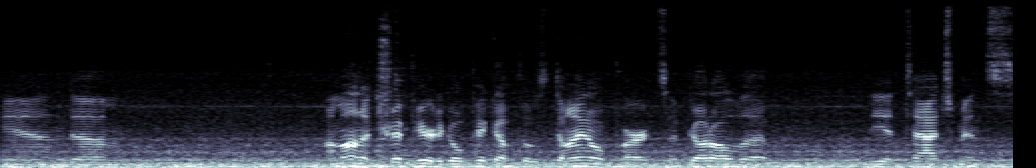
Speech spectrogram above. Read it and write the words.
and um, I'm on a trip here to go pick up those dyno parts. I've got all the the attachments,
